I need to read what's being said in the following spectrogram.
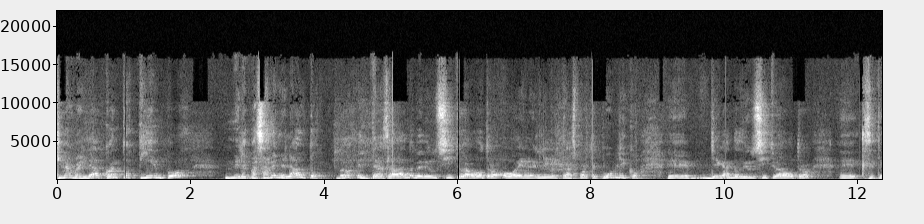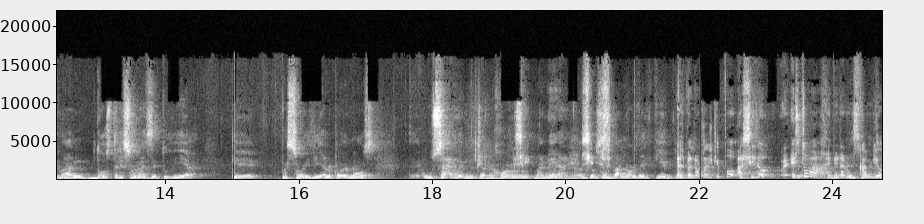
qué barbaridad, cuánto tiempo me la pasaba en el auto, ¿no? Y trasladándome de un sitio a otro o en el transporte público, eh, llegando de un sitio a otro, eh, que se te van dos, tres horas de tu día, que pues hoy día lo podemos usar de mucha mejor manera, ¿no? Entonces el valor del tiempo. El valor del tiempo ha sido, esto va a generar un cambio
